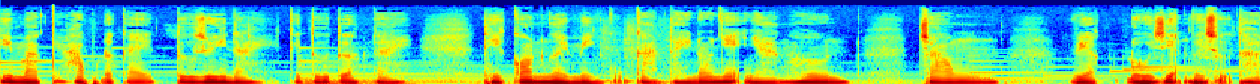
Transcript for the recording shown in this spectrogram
khi mà học được cái tư duy này cái tư tưởng này thì con người mình cũng cảm thấy nó nhẹ nhàng hơn trong việc đối diện với sự thật.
